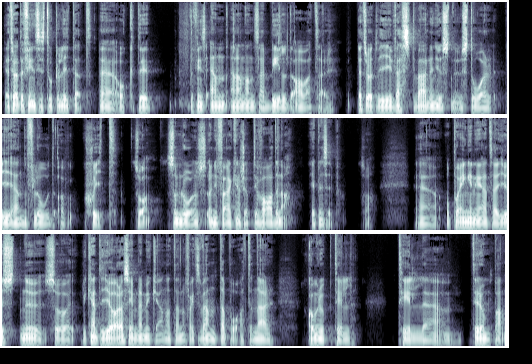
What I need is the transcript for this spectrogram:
jag tror att det finns i stort och litet. Eh, och det, det finns en, en annan så här bild av att så här, jag tror att vi i västvärlden just nu står i en flod av skit. Så, som rår ungefär kanske upp till vaderna i princip. Så. Eh, och poängen är att här, just nu så vi kan inte göra så himla mycket annat än att faktiskt vänta på att den där kommer upp till, till, eh, till rumpan.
